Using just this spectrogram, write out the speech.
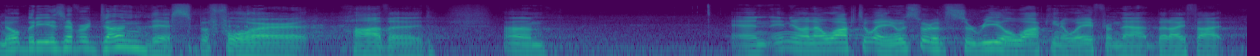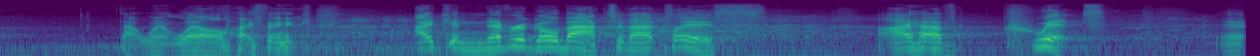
Nobody has ever done this before Harvard. Um, and, and, you know, and I walked away. It was sort of surreal walking away from that, but I thought, that went well, I think. I can never go back to that place. I have quit. And,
